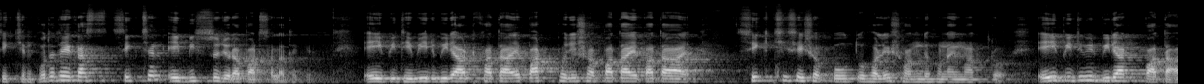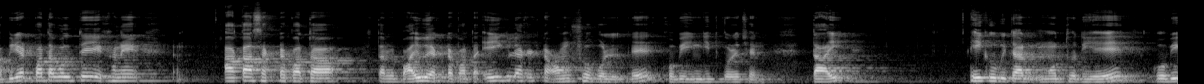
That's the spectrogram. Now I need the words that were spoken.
শিখছেন। কোথা থেকে কাজ শিখছেন? এই বিশ্বজোড়া পাঠশালা থেকে। এই পৃথিবীর বিরাট খাতায়, পাঠ্য যেসব পাতায় পাতায় শিখছি সেই সব কৌতূহলে সন্দেহ নাই মাত্র। এই পৃথিবীর বিরাট পাতা। বিরাট পাতা বলতে এখানে আকাশ একটা পাতা, তারপর বায়ু একটা পাতা, এইগুলো এক একটা অংশ বলতে কবি ইঙ্গিত করেছেন। তাই এই কবিতার মধ্য দিয়ে কবি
